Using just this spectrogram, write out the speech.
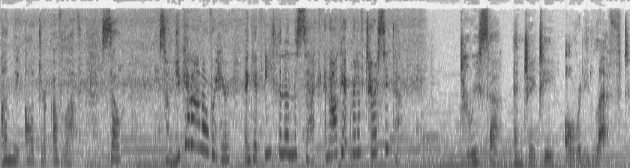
on the altar of love. So, so you get on over here and get Ethan in the sack, and I'll get rid of Teresita. Theresa and JT already left.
